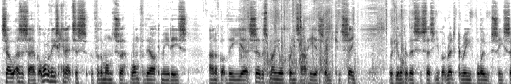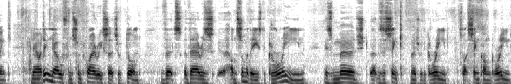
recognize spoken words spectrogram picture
So, as I say, I've got one of these connectors for the monitor, one for the Archimedes, and I've got the uh, service manual printout here so you can see. If you look at this, it says you've got red, green, blue, C-Sync. Now, I do know from some prior research I've done that there is, uh, on some of these, the green is merged, uh, there's a sync merged with the green. It's like sync on green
